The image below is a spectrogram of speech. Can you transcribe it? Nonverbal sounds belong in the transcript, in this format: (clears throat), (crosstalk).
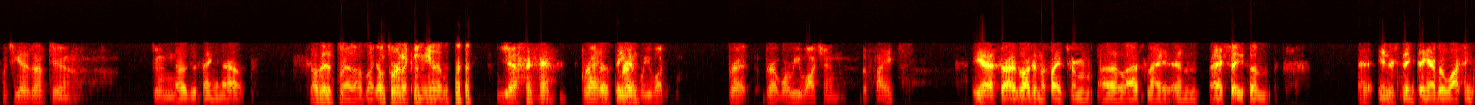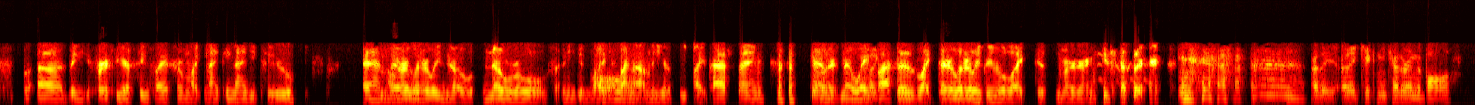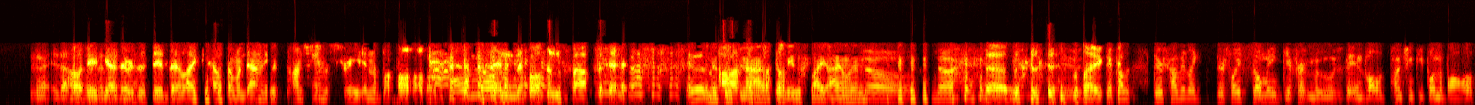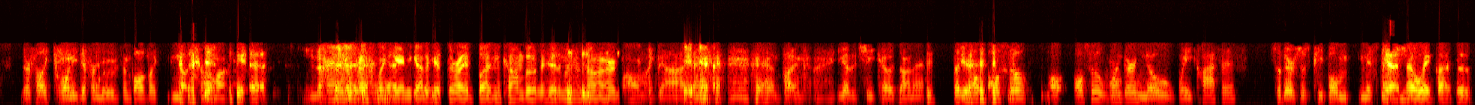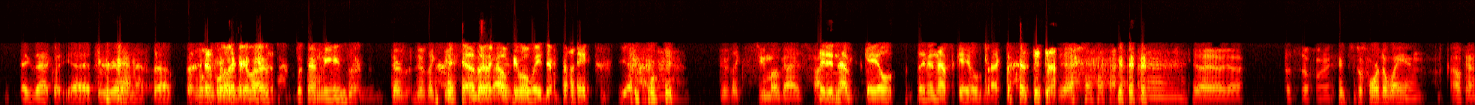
What you guys up to? Doing? Oh, just hanging out. Oh, there's Brett. I was like, I was worried I couldn't hear him. (laughs) yeah. (laughs) Brett, What's up, Brett, were you watch? Brett, Brett, what were you watching? The fights? Yeah, so I was watching the fights from uh last night, and actually some uh, interesting thing. I've been watching uh the first UFC fights from like 1992, and Oh, there are literally no no rules, and you can like Oh. find out in the UFC Fight Pass thing. (laughs) And like- there's no weight like- classes. Like there are literally people like just murdering (laughs) each other. (laughs) are they are they kicking each other in the balls? Isn't that, is that Oh, dude, that yeah, they there was this dude that like held someone down and he was punching him straight in the ball. Oh, (laughs) no. and no one stopped it. (laughs) It was and this awesome. was not the (laughs) new Fight Island. No, no, no, this is Dude, like they probably there's probably like there's probably so many different moves that involve punching people in the balls. There's probably like 20 different moves involved like nut trauma. yeah. You know? It's like a wrestling game. You got to hit the right button combo to hit him in the (laughs) nard. Oh my god! Yeah. (laughs) Button, you got the cheat codes on it. (laughs) But Yeah. also, also, weren't there no weight classes? So there's just people mismatched. Yeah, no weight classes. Exactly. Yeah, it's really messed up. But No, it's Before they hilarious. realized what that means. So there's there's like yeah, they're like, oh, people weigh differently. Yeah. there's like sumo guys. they didn't have like, scales. They didn't have scales back (laughs) then. Yeah. (laughs) yeah, yeah, yeah. That's so funny. It's before the weigh-in. Okay.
